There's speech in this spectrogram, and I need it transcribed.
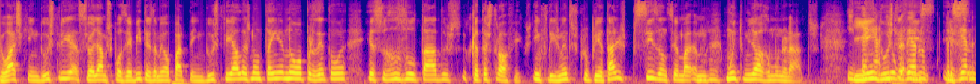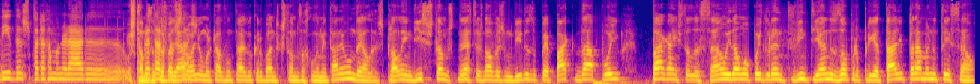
Eu acho que a indústria, se olharmos para os EBITAs da maior parte da indústria, elas não, têm, não apresentam esses resultados catastróficos. Infelizmente, os proprietários precisam de ser uhum. muito melhor remunerados. E, e, a indústria, e o Governo isso, prevê isso, medidas para remunerar uh, os Estamos a trabalhar, olha, o mercado voluntário do carbono que estamos a regulamentar é um delas. Para além disso, estamos nestas novas medidas, o PEPAC dá apoio paga a instalação e dá um apoio durante 20 anos ao proprietário para a manutenção.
